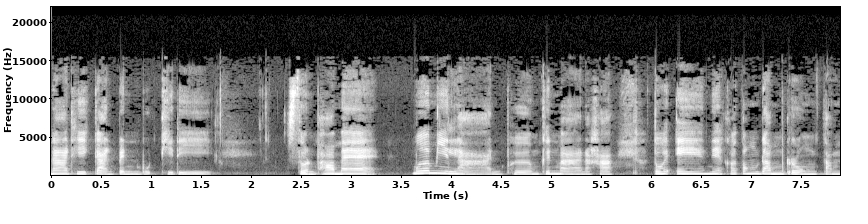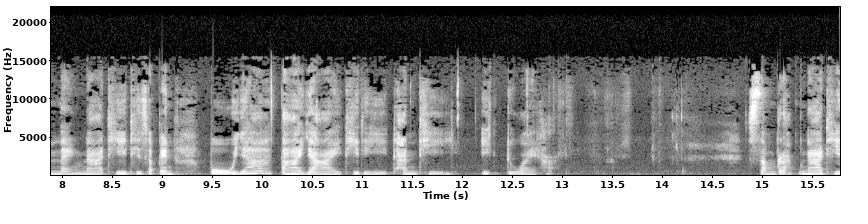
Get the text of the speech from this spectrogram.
หน้าที่การเป็นบุตรที่ดี ส่วนพ่อแม่เมื่อมีหลานเพิ่มขึ้นมานะคะ ตัวเองเนี่ยก็ต้องดำรงตำแหน่งหน้าที่ที่จะเป็นปู่ย่าตายายที่ดีทันทีอีกด้วยค่ะสำหรับหน้าที่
